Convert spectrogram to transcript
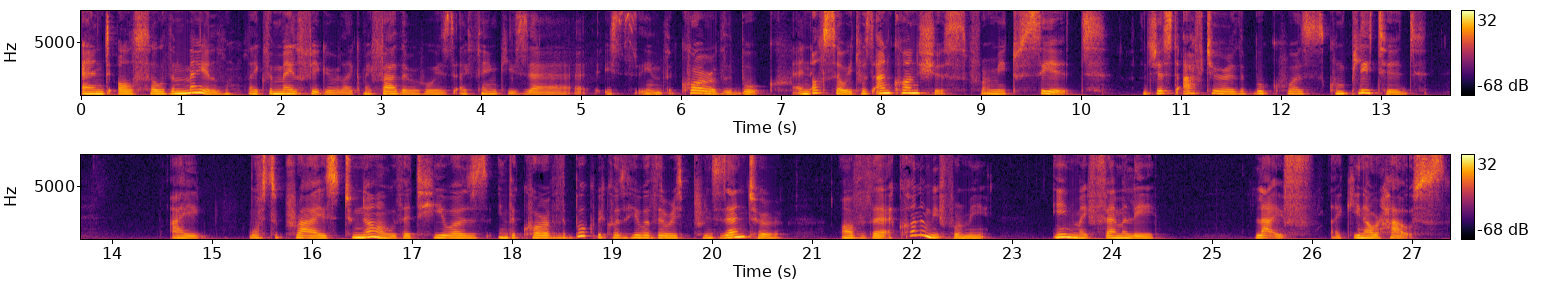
and also the male, like the male figure, like my father, who is I think is uh, is in the core of the book, and also it was unconscious for me to see it. Just after the book was completed, I was surprised to know that he was in the core of the book because he was the representative of the economy for me in my family life, like in our house.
